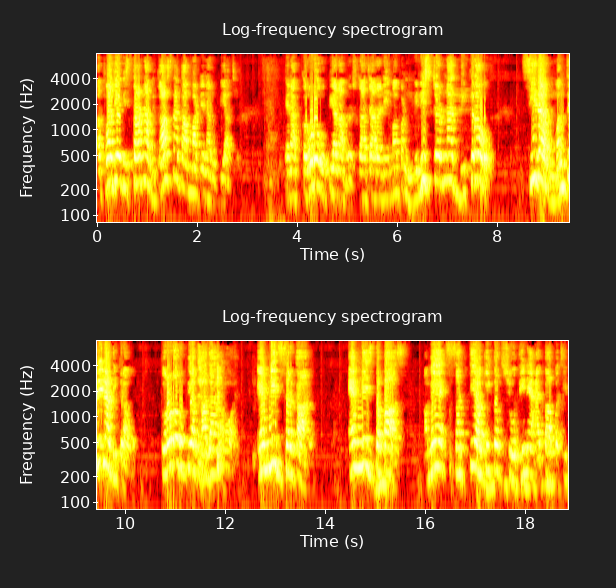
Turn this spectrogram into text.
અથવા જે વિસ્તારના વિકાસના કામ માટેના રૂપિયા છે, એના કરોડો રૂપિયાના ભ્રષ્ટાચાર અને એમાં પણ મિનિસ્ટરના દીકરાઓ, સીધા મંત્રીના દીકરાઓ કરોડો રૂપિયા ખાધા હોય. એમની જ સરકાર, એમની જ તપાસ અમે સત્ય હકીકત શોધીને આપ્યા પછી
